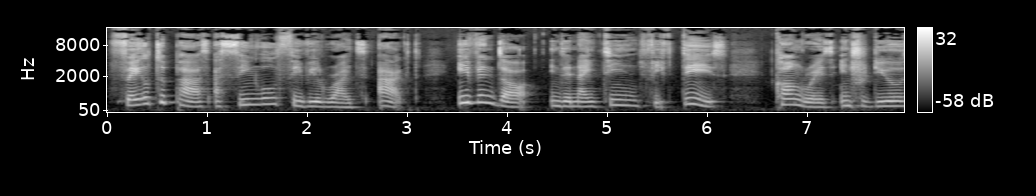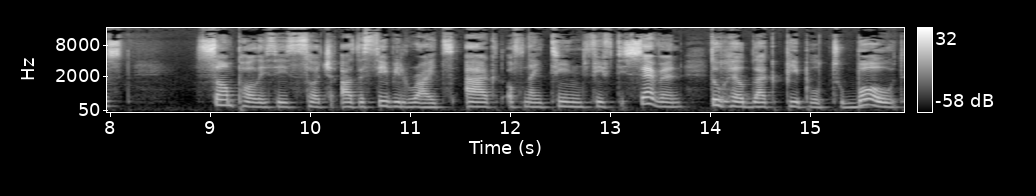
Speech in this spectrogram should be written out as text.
failed to pass a single Civil Rights Act, even though in the 1950s Congress introduced some policies, such as the Civil Rights Act of 1957, to help black people to vote,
